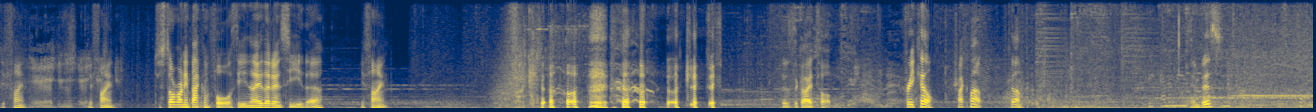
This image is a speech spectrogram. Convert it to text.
You're fine. You're fine. Just stop running back and forth. You know they don't see you there. You're fine. okay. There's the guy top. Free kill. Track him up. Kill him. Invis? bottom tower is falling.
